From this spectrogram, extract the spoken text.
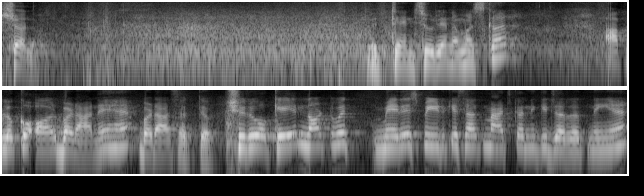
चलो टेन सूर्य नमस्कार आप लोग को और बढ़ाने हैं, बढ़ा सकते हो। शुरू होके नॉट विथ मेरे स्पीड के साथ मैच करने की ज़रूरत नहीं है।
